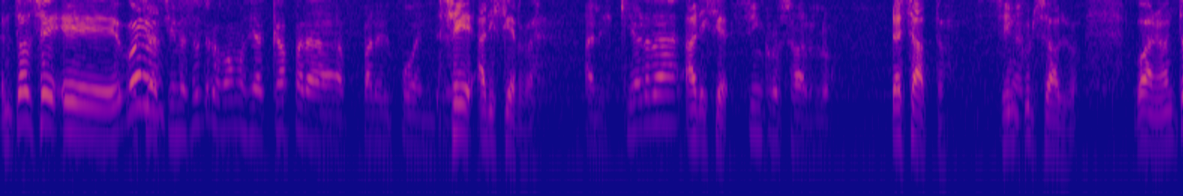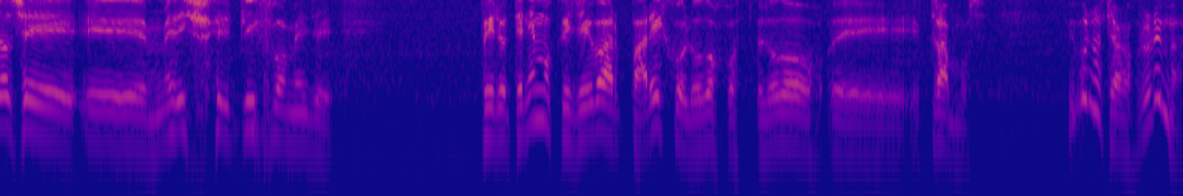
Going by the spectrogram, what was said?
Entonces, eh, O bueno, sea, si nosotros vamos de acá para, para el puente, sí, a la izquierda, a la izquierda, a la izquierda. sin cruzarlo. Exacto, sin Bien. cruzarlo. Bueno, entonces eh, me dice el tipo, me dice, pero tenemos que llevar parejo los dos, los dos eh, tramos. Y vos no te hagas problema.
